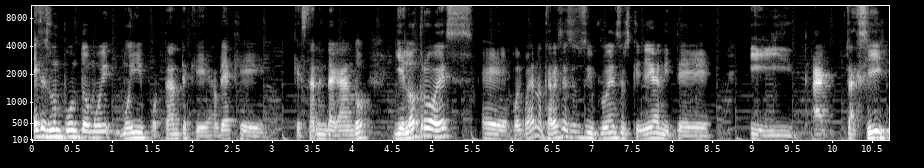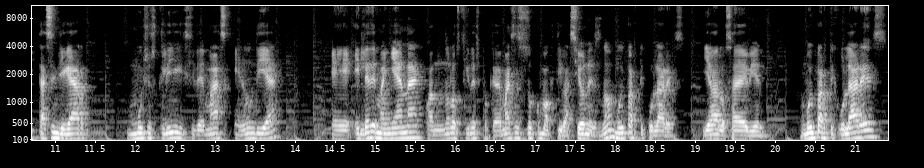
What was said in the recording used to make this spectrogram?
Ese es un punto muy, muy importante que habría que, que estar indagando. Y el otro es, eh, pues bueno, que a veces esos influencers que llegan y te, y así te hacen llegar muchos clics y demás en un día, eh, el día de mañana, cuando no los tienes, porque además esos son como activaciones, ¿no? Muy particulares, ya lo sabe bien, muy particulares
